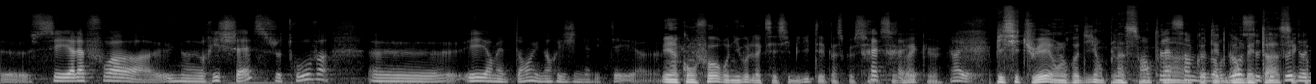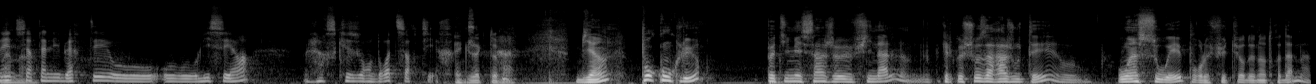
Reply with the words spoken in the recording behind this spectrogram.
euh, c'est à la fois une richesse, je trouve, et en même temps une originalité. Et un confort au niveau de l'accessibilité, parce que c'est vrai que. Puis situé, on le redit, en plein centre, en plein centre de Bordeaux, ce qui peut donner une certaine liberté aux, lycéens lorsqu'ils ont le droit de sortir. Exactement. Bien. Pour conclure, petit message final, quelque chose à rajouter ou un souhait pour le futur de Notre-Dame?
